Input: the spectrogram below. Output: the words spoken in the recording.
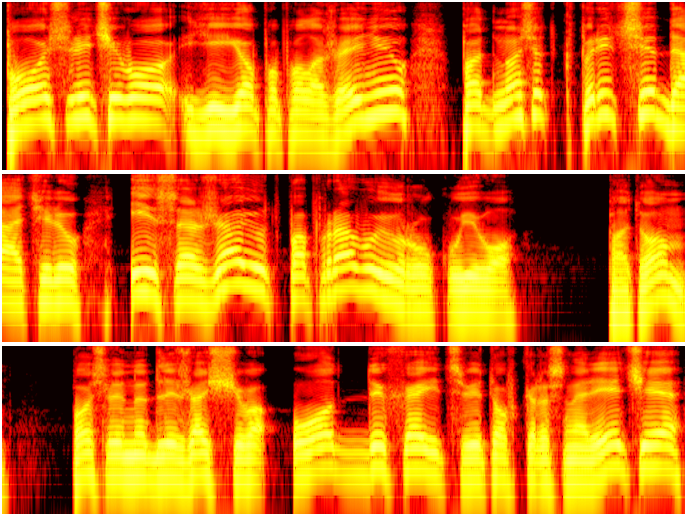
после чего ее по положению подносят к председателю и сажают по правую руку его. Потом, после надлежащего отдыха и цветов красноречия,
